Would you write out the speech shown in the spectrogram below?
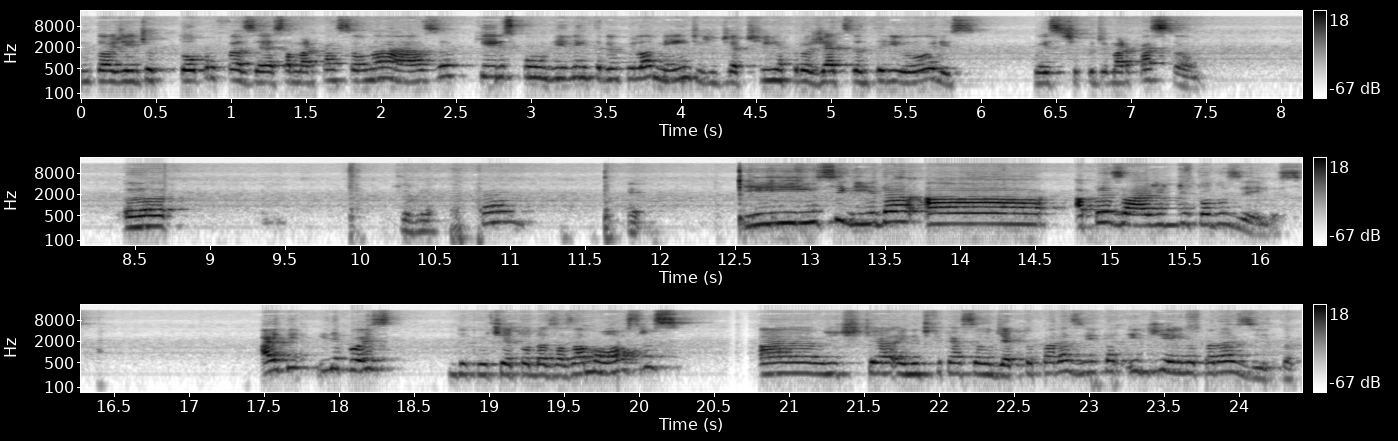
Então a gente optou por fazer essa marcação na asa, que eles convivem tranquilamente. A gente já tinha projetos anteriores com esse tipo de marcação. Uh, deixa eu ver. É. E em seguida a, a pesagem de todos eles. Aí, e depois de que eu tinha todas as amostras, a gente tinha a identificação de ectoparasita e de endoparasita.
